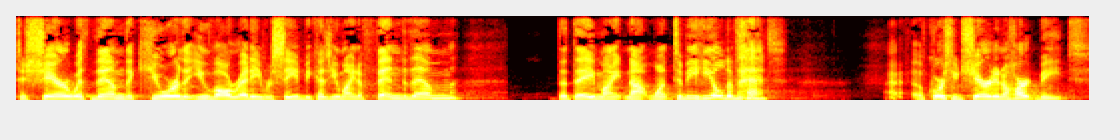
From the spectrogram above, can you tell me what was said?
to share with them the cure that you've already received because you might offend them? That they might not want to be healed of that? Of course, you'd share it in a heartbeat.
